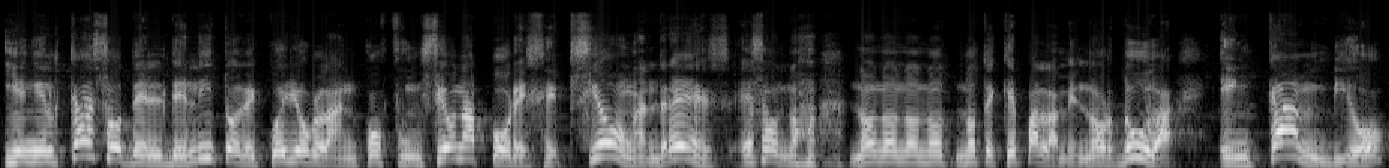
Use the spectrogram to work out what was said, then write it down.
Y en el caso del delito de cuello blanco funciona por excepción, Andrés. Eso no, no, no, no, no, no te quepa la menor duda. En cambio,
